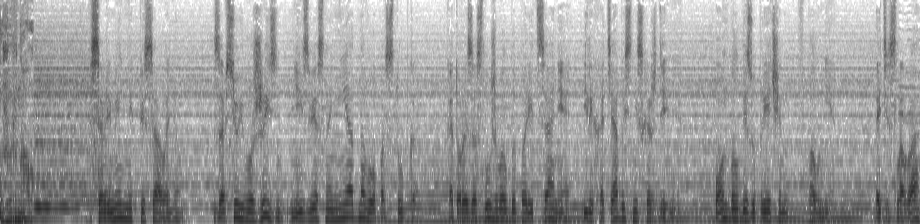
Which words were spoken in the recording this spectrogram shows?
радиожурнал. Современник писал о нем. За всю его жизнь неизвестно ни одного поступка, который заслуживал бы порицания или хотя бы снисхождения. Он был безупречен вполне. Эти слова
